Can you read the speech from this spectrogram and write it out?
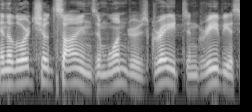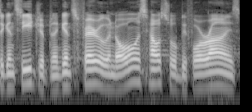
And the Lord showed signs and wonders great and grievous against Egypt and against Pharaoh and all his household before our eyes.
